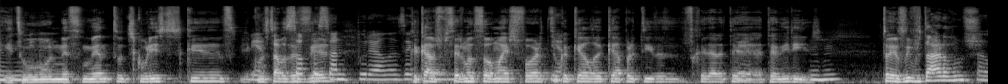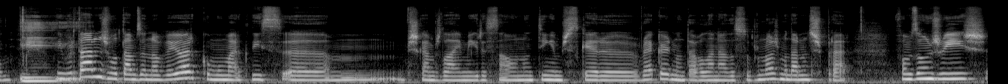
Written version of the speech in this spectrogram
E tu, ideia. nesse momento, descobriste que, como Yeah. estavas Só a passando por elas é que acabas por ser uma pessoa mais forte do Yeah. que aquela que à partida, se calhar, até, Yeah. Uhum. até dirias. Então eles libertaram-nos Então, e. Libertaram-nos, voltámos a Nova York, como o Marco disse, ahm, chegámos lá à imigração, não tínhamos sequer uh, record, não estava lá nada sobre nós, mandaram-nos esperar. Fomos a um juiz,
